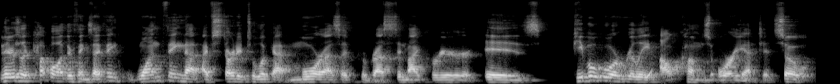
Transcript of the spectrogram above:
There's a couple other things. I think one thing that I've started to look at more as I've progressed in my career is people who are really outcomes oriented. So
